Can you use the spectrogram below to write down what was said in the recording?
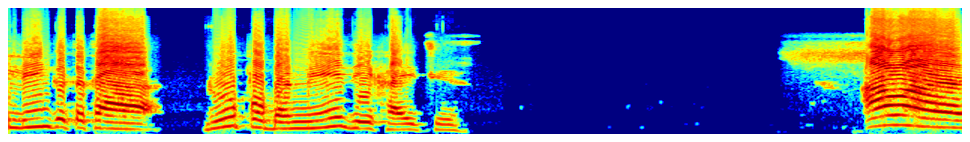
લિંગ તથા રૂપ બંને દેખાય છે. આવા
